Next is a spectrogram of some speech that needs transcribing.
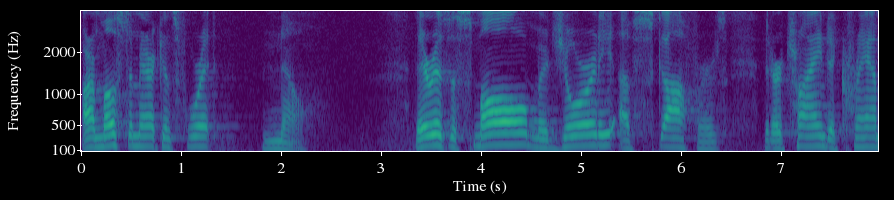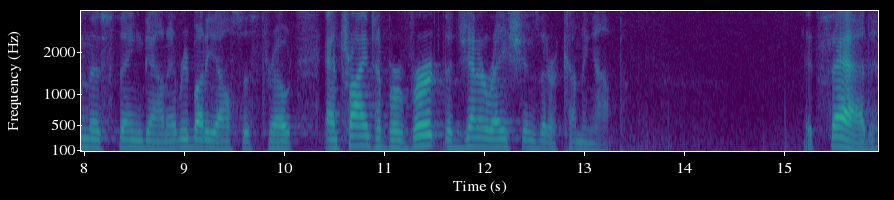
Are most Americans for it? No. There is a small majority of scoffers that are trying to cram this thing down everybody else's throat and trying to pervert the generations that are coming up. It's sad,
